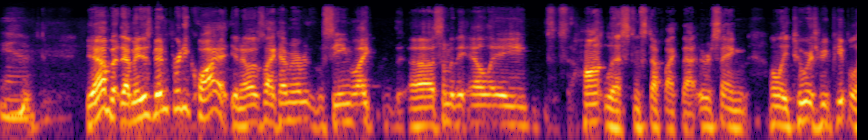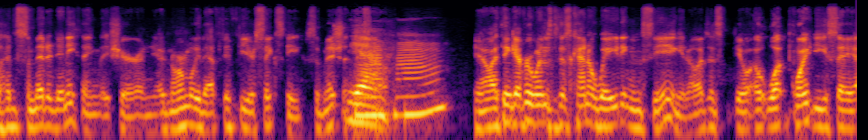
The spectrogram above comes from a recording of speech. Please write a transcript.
Yeah. yeah, but I mean, it's been pretty quiet. You know, it's like I remember seeing like uh, some of the LA haunt list and stuff like that. They were saying only two or three people had submitted anything this year, and you know, normally they have fifty or sixty submissions. Yeah. Mhm. You know, I think everyone's just kind of waiting and seeing. You know, it's just you know, at what point do you say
